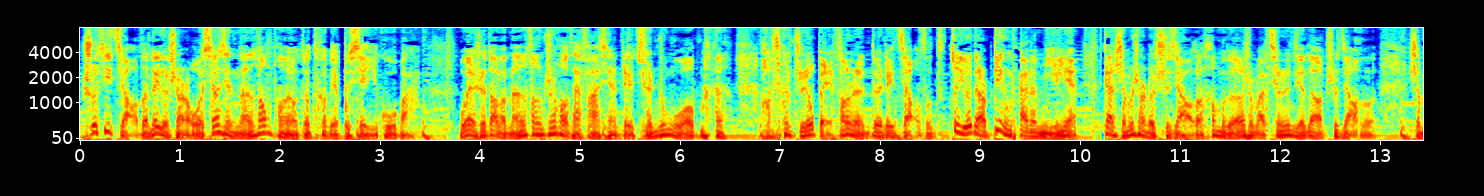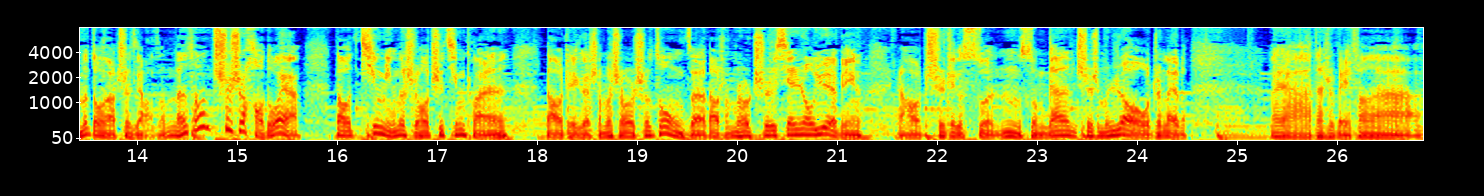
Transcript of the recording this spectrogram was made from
说起饺子这个事儿，我相信南方朋友就特别不屑一顾吧。我也是到了南方之后才发现，这个全中国好像只有北方人对这饺子就有点病态的迷恋，干什么事儿都吃饺子，恨不得是吧？情人节都要吃饺子，什么都要吃饺子。南方吃食好多呀，到清明的时候吃青团，到这个什么时候吃粽子，到什么时候吃鲜肉月饼，然后吃这个笋笋。干吃什么肉之类的，哎呀！但是北方啊，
